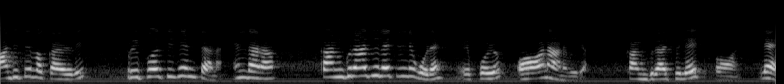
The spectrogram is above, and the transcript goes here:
ആദ്യത്തെ വൊക്കാബുലറി പ്രിപ്പോസിഷൻസ് ആണ്. എന്താണ്? കൺഗ്രാറ്റുലേറ്റിന്റെ കൂടെ എപ്പോഴും ഓൺ ആണ് വരിക. കൺഗ്രാറ്റുലേറ്റ് ഓൺ അല്ലേ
